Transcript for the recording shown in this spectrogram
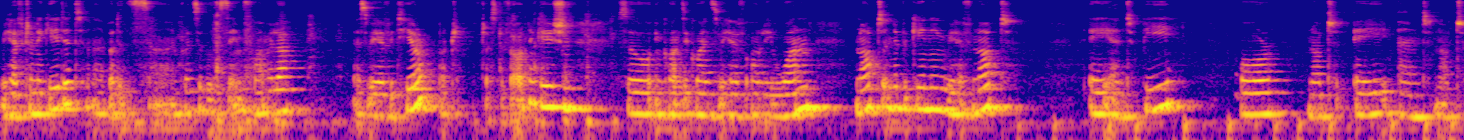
we have to negate it, uh, but it's uh, in principle the same formula as we have it here, but just without negation. So in consequence, we have only one not in the beginning. We have not A and B, or not A and not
